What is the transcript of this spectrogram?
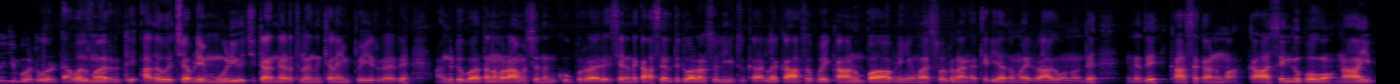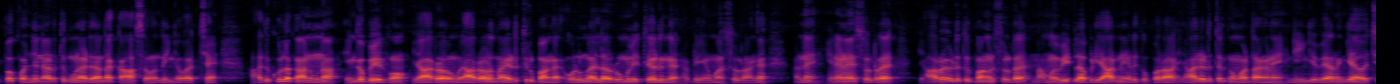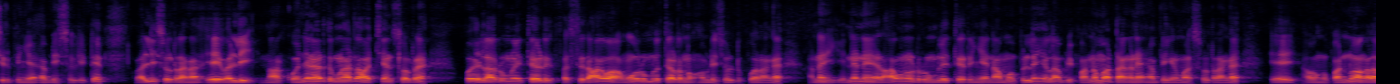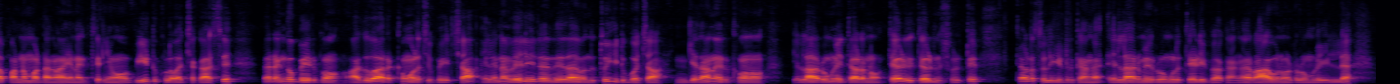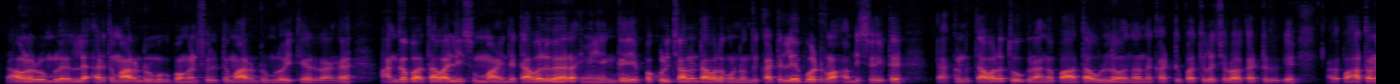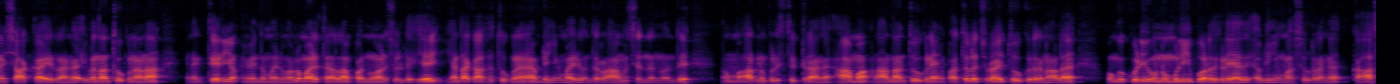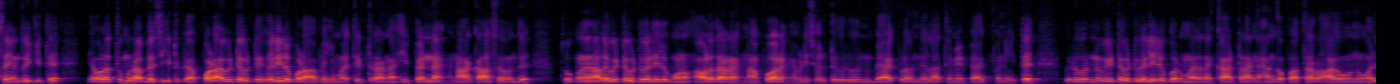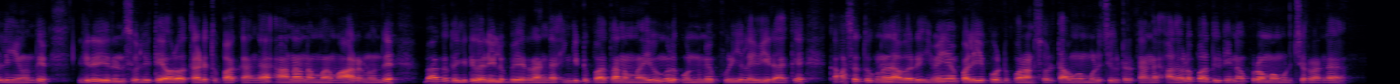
தூக்கி போட்டு ஒரு டவல் மாதிரி இருக்குது அதை வச்சு அப்படியே மூடி வச்சுட்டு அந்த இடத்துலேருந்து கிளம்பி போயிடுறாரு. அங்கிட்டு பார்த்தா நம்ம ராமச்சந்திரன் கூப்பிட்றாரு. சரி அந்த காசை எடுத்துகிட்டு வாடான்னு சொல்லிட்டு இருக்காருல காசை போய் காணும்பா அப்படிங்கிற மாதிரி சொல்கிறாங்க தெரியாத மாதிரி ராகவன் வந்து என்னது காசை காணுமா? காசு எங்கே போகும்? நான் இப்போ கொஞ்ச நேரத்துக்கு முன்னாடி தான்டா காசை வந்து இங்கே வச்சேன். அதுக்குள்ளே காணும்னா எங்கே போயிருக்கோம்? யாரோ யாரோ தான் எடுத்திருப்பாங்க. ஒழுங்காக எல்லா ரூம்லேயும் தேடுங்க அப்படிங்கிற மாதிரி சொல்கிறாங்க அண்ணே என்னண்ணே சொல்கிற யாரோ எடுத்துருப்பாங்கன்னு சொல்கிற நம்ம வீட்டில் அப்படி யாருன்னு எடுக்க போகிறா யாரும் எடுத்துருக்க மாட்டாங்கண்ணே? நீங்கள் வேற எங்கேயா வச்சுருப்பீங்க அப்படின்னு சொல்லிட்டு வள்ளி சொல்கிறாங்க ஏய் வள்ளி. நான் கொஞ்ச நேரத்துக்கு முன்னாடி தான் வச்சேன்னு சொல்கிறேன் இப்போ எல்லா ரூம்லேயும் தேடு. ஃபஸ்ட்டு ராகவா அவன் ரூமில் தேடணும் அப்படின்னு சொல்லிட்டு போகிறாங்க அண்ணா என்னண்ணே ராகவனோட ரூம்லேயே தேடுறீங்க? நம்ம பிள்ளைங்கெல்லாம் அப்படி பண்ண மாட்டாங்கண்ணே அப்படிங்கிற மாதிரி சொல்கிறாங்க ஏய் அவங்க பண்ணுவாங்களா? பண்ண மாட்டாங்களா? எனக்கு தெரியும். வீட்டுக்குள்ளே வச்ச காசு வேறு எங்கே போயிருக்கோம்? அதுவாக ரெக்க முளைச்சி போயிடுச்சா இல்லைன்னா வெளியிலேருந்து ஏதாவது வந்து தூக்கிட்டு போச்சா? இங்கே தானே இருக்கணும். எல்லா ரூம்லேயும் தேடணும். தேடு தேடுன்னு சொல்லிட்டு தேட சொல்லிக்கிட்டு இருக்காங்க. எல்லாருமே ரூமில் தேடி பார்க்காங்க. ராவனோட ரூமில் இல்லை. ராவண ரூமில் இல்லை. அடுத்து மாறன் ரூமுக்கு போங்கன்னு சொல்லிட்டு மாறன் ரூமில் போய் தேடுறாங்க. அங்கே பார்த்தா வள்ளி சும்மா இந்த டவல் வேறு இவன் எங்கே எப்போ குளித்தாலும் டவலை கொண்டு வந்து கட்டிலே போட்டுருவான் அப்படின்னு சொல்லிட்டு டக்குன்னு தவளை தூக்குறாங்க. பார்த்தா உள்ளே வந்து அந்த கட்டு பத்து லட்ச ரூபா கட்டு இருக்குது அதை பார்த்தோன்னே ஷாக் ஆகிடுறாங்க இவன் தான் தூக்குனானா? எனக்கு தெரியும். இவன் இந்த மாதிரி முதல்ல மாதிரித்தனெல்லாம் பண்ணுவான்னு சொல்லிட்டு ஏய் ஏன்டா காசை தூக்குனேன் அப்படிங்கிற மாதிரி வந்து ராமச்சந்திரன் வந்து நம்ம மாறின பிடிச்சி திட்டுறாங்க. ஆமாம் நான் தான் தூக்குனேன். பத்து லட்ச ரூபாய் தூக்குறதுனால உங்கள் குடி ஒன்றும் முழுகி போகிறது கிடையாது. அப்படிங்கிற மாதிரி சொல்கிறாங்க காசையும் தூக்கிட்டு எவ்வளோ திமுறா பேசிக்கிட்டு இருக்கா? போடா வீட்டை விட்டு. வெளியில் போடா. அப்படிங்கிற மாதிரி திட்டுறாங்க. இப்போ என்ன? நான் காசை வந்து தூக்குனதுனால வீட்டை விட்டு வெளியில் போகணும். அவ்வளோதானே நான் போகிறேன் அப்படின்னு சொல்லிட்டு விறுவிறுன்னு பேக்கில் வந்து எல்லாத்தையுமே பேக் பண்ணிவிட்டு விறுவிறுன்னு வீட்டை விட்டு வெளியில் போகிற மாதிரி தான் காட்டுறாங்க. அங்கே பார்த்தா ராகவனும் வள்ளியும் வந்து இரு இருன்னு சொல்லிட்டு எவ்வளோ தடுத்து பார்க்காங்க. ஆனால் நம்ம மாறன் வந்து பேக்கை தூக்கிட்டு வெளியில் போயிடுறாங்க. இங்கிட்டு பார்த்தா நம்ம இவங்களுக்கு ஒன்றுமே புரியலை. வீராக்கு காசை தூக்குனது அவர் இவன் ஏன் பழியை போட்டு போகிறான்னு சொல்லிட்டு அவங்க முடிச்சுக்கிட்டு இருக்காங்க. அதோட பார்த்துக்கிட்டிங்கன்னா ப்ரோமோ முடிச்சிடுறாங்க.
